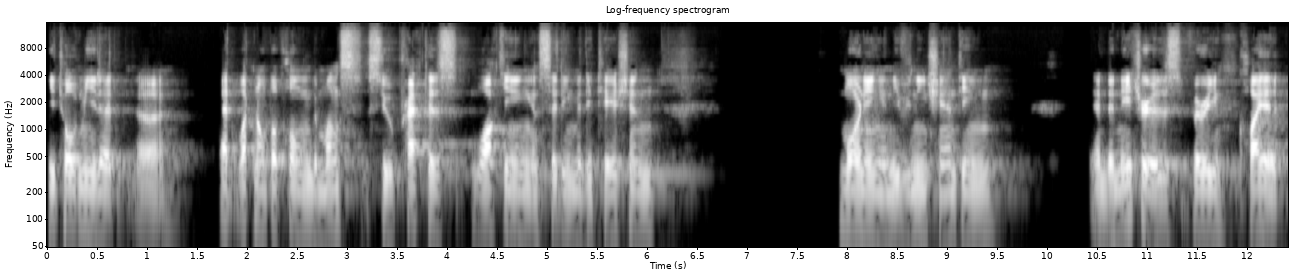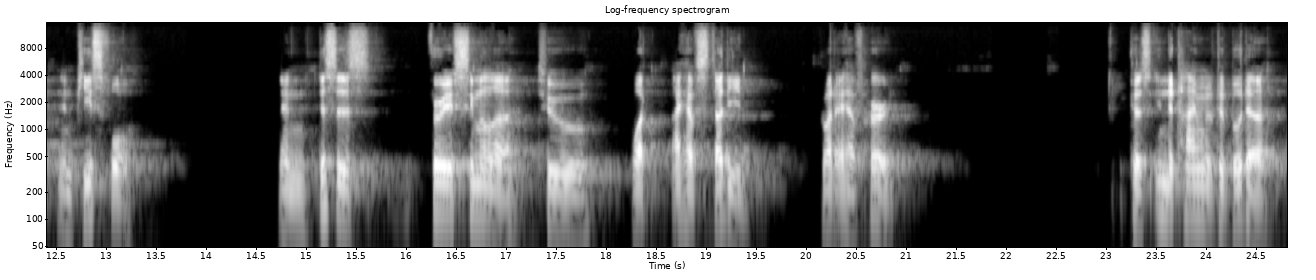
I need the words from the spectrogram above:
he told me that uh, at Wat Nong Pa the monks still practice walking and sitting meditation, morning and evening chanting, and the nature is very quiet and peaceful. And this is very similar to what I have studied, what I have heard. Because in the time of the Buddha,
